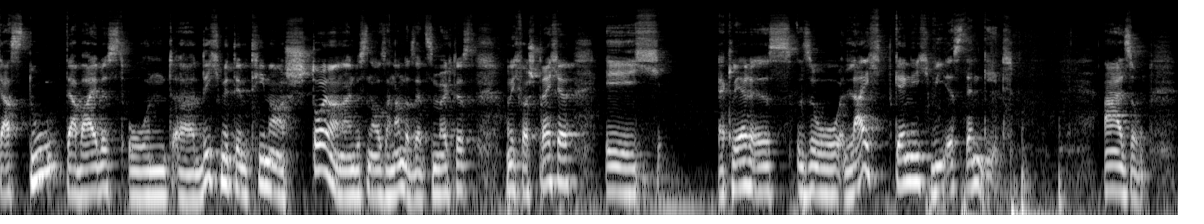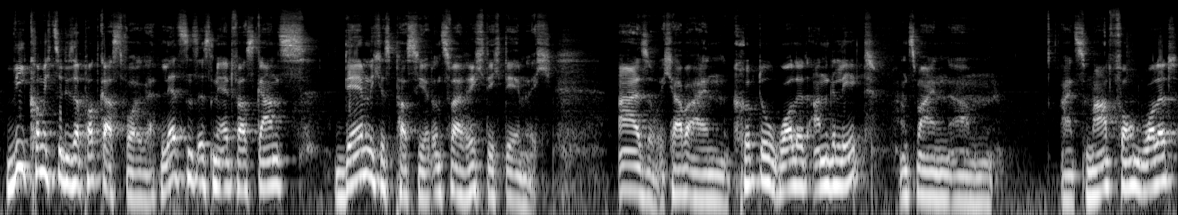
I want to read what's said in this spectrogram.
dass du dabei bist und äh, dich mit dem Thema Steuern ein bisschen auseinandersetzen möchtest. Und ich verspreche, ich erkläre es so leichtgängig, wie es denn geht. Also, wie komme ich zu dieser Podcast-Folge? Letztens ist mir etwas ganz Dämliches passiert und zwar richtig dämlich. Also, ich habe ein Krypto-Wallet angelegt und zwar ein ähm, ein Smartphone-Wallet.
